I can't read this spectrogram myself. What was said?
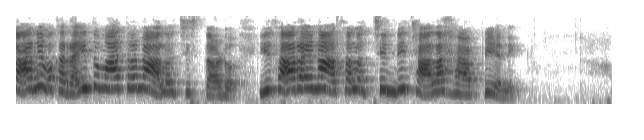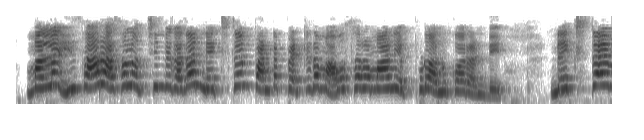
కానీ ఒక రైతు మాత్రమే ఆలోచిస్తాడు. ఈసారైనా అసలు వచ్చింది చాలా హ్యాపీ అని. మళ్ళీ ఈసారి అసలు వచ్చింది కదా నెక్స్ట్ టైం పంట పెట్టడం అవసరమా అని ఎప్పుడు అనుకోరండి. నెక్స్ట్ టైం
